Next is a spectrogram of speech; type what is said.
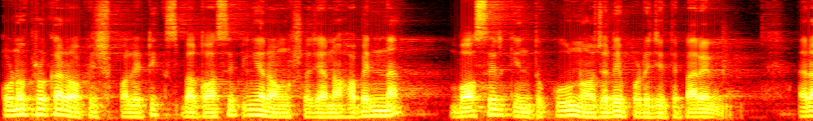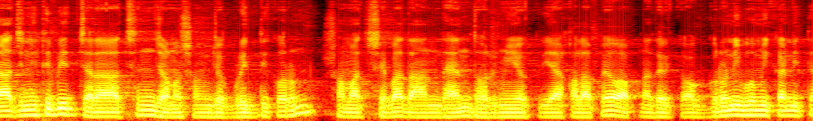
কোনো প্রকার অফিস পলিটিক্স বা গসিপিংয়ের অংশ যেন হবেন না, বসের কিন্তু কু নজরে পড়ে যেতে পারেন। রাজনীতিবিদ যারা আছেন, জনসংযোগ বৃদ্ধি করুন। সমাজসেবা, দান ধ্যান, ধর্মীয় ক্রিয়াকলাপেও আপনাদেরকে অগ্রণী ভূমিকা নিতে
